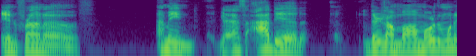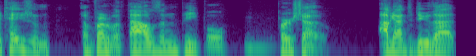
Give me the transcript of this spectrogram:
in front of, I mean, guys, I did. There's on more more than one occasion in front of a thousand people Mhm. per show. I got to do that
